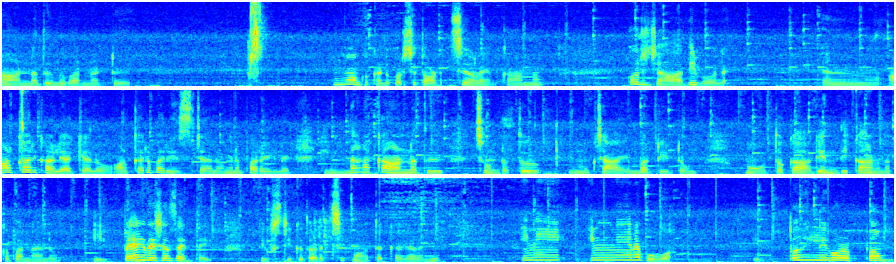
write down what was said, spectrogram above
കാണുന്നത് എന്ന് പറഞ്ഞിട്ട്. ഉമ്മൊക്കെ കണ്ട് കുറച്ച് തുടച്ച് കളയാം കാരണം ഒരു ജാതി പോലെ. ആൾക്കാർ കളിയാക്കിയാലോ? ആൾക്കാർ പരിഹസിച്ചാലോ? അങ്ങനെ പറയില്ലേ? എന്താണ് കാണുന്നത്? ചുണ്ടത്ത് ചായം പട്ടിയിട്ടും മുഖത്തൊക്കെ ആകെ എന്തി കാണുന്നൊക്കെ പറഞ്ഞാലോ? ഇപ്പം ഏകദേശം സെറ്റായി ലിപ്സ്റ്റിക്ക് തുടച്ച് മുഖത്തൊക്കെ കളഞ്ഞ് ഇനി ഇങ്ങനെ പോവാം. ഇപ്പം വലിയ കുഴപ്പം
